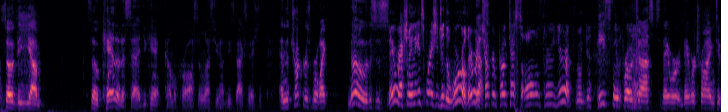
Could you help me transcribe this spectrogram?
So the um, so Canada said you can't come across unless you have these vaccinations, and the truckers were like, "No, this is They were actually an inspiration to the world. There were Yes. trucker protests all through Europe. Peaceful protests. They were they were trying to."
